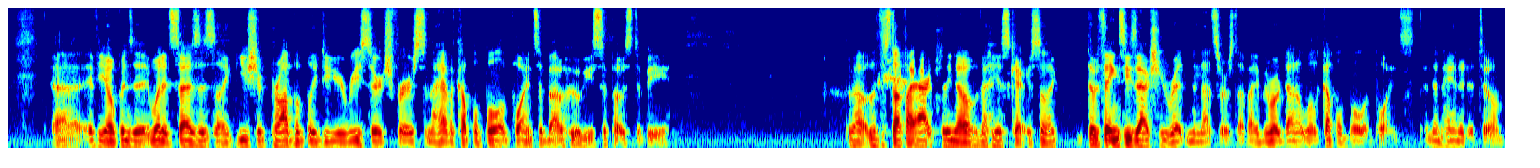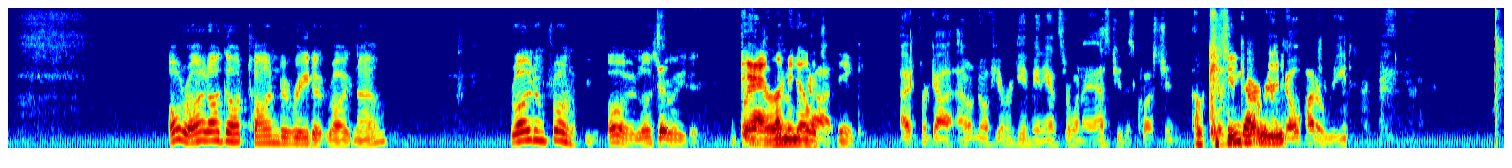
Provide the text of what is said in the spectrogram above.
uh, if he opens it, what it says is like, "You should probably do your research first. And I have a couple bullet points about who he's supposed to be, about the stuff I actually know that character. So like the things he's actually written and that sort of stuff. I wrote down a little couple bullet points and then handed it to him. All right, I got time to read it right now. Right in front of you. All right, let's The- read it. Yeah, let me I know what you think. I forgot. I don't know if you ever gave me an answer when I asked you this question. Okay, Does your not character read. know how to read?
